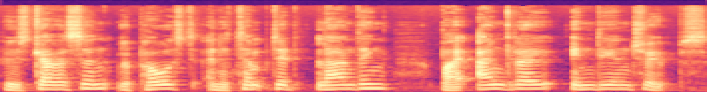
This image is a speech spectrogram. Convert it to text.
whose garrison repulsed an attempted landing by Anglo Indian troops.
